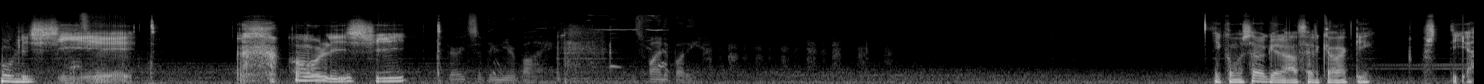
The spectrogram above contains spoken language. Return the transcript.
Holy shit. Holy shit. Buried something nearby. Let's find it, buddy. ¿Y cómo sabe que era cerca de aquí? Hostia.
